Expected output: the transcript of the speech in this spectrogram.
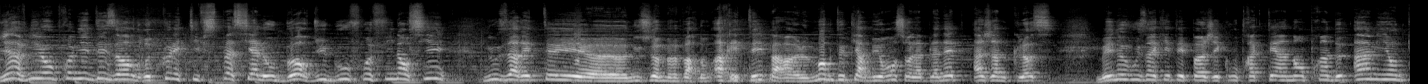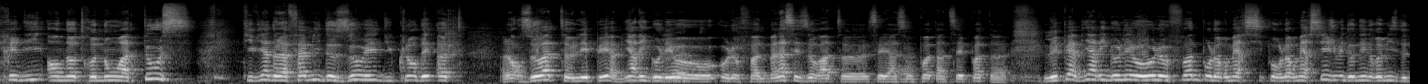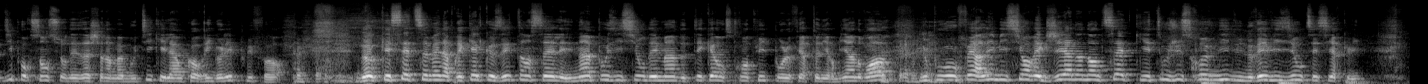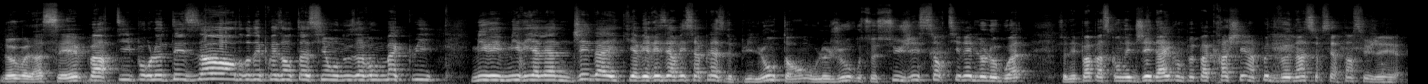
Bienvenue au premier désordre collectif spatial au bord du gouffre financier. Nous, euh, sommes arrêtés par euh, le manque de carburant sur la planète Ajan Kloss. Mais ne vous inquiétez pas, j'ai contracté un emprunt de 1 million de crédits en notre nom à tous, qui vient de la famille de Zoé du clan des Hutt. Alors Zoat, l'épée, a bien rigolé au holophone. Bah là c'est Zorat, euh, c'est à son pote, un de ses potes. euh. L'épée a bien rigolé au holophone pour le, remercier, pour le remercier. Je lui ai donné une remise de 10% sur des achats dans ma boutique et il a encore rigolé plus fort. Donc et cette semaine, après quelques étincelles et une imposition des mains de TK1138 pour le faire tenir bien droit, nous pouvons faire l'émission avec GA97 qui est tout juste revenu d'une révision de ses circuits. Donc voilà, c'est parti pour le désordre des présentations. Nous avons McQueen, Myrialan Jedi qui avait réservé sa place depuis longtemps, ou le jour où ce sujet sortirait de l'holoboîte. Ce n'est pas parce qu'on est Jedi qu'on ne peut pas cracher un peu de venin sur certains sujets.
